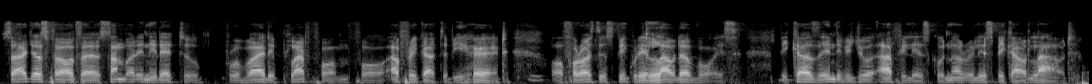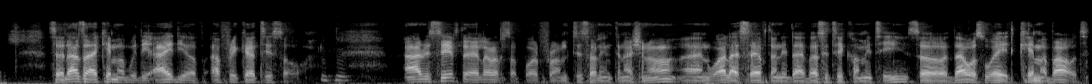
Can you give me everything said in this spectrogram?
so I just felt uh, somebody needed to provide a platform for Africa to be heard mm. or for us to speak with a louder voice because the individual affiliates could not really speak out loud. So that's how I came up with the idea of Africa TESOL. Mm-hmm. I received a lot of support from TESOL International, and while I served on the diversity committee, so that was where it came about.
